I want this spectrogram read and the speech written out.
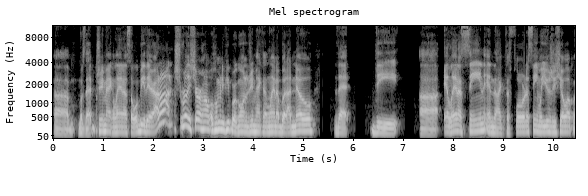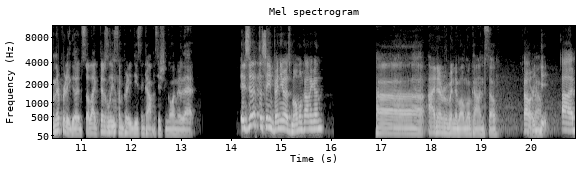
um, was that? DreamHack Atlanta. So we'll be there. I'm not really sure how, how many people are going to DreamHack Atlanta, but I know that the uh, Atlanta scene and like the Florida scene will usually show up, and they're pretty good. So like, there's at least some pretty decent competition going to that. Is that the same venue as MomoCon again? Uh, I've never been to MomoCon, so Oh, don't know. di- uh,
